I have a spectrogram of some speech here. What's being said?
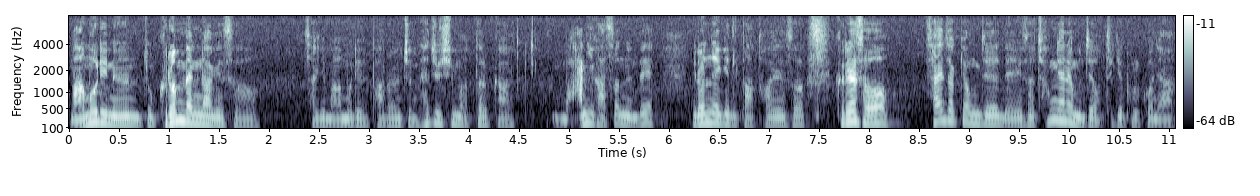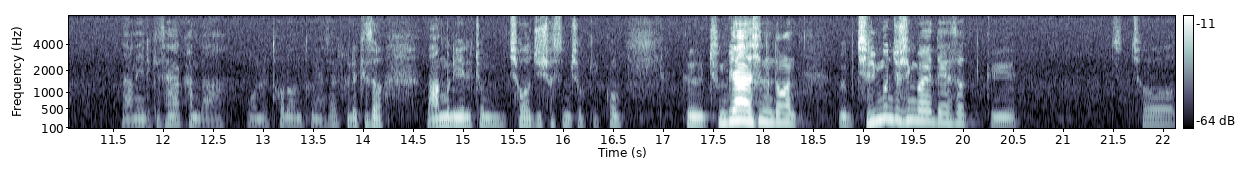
마무리는 좀 그런 맥락에서 자기 마무리 발언을 좀 해주시면 어떨까. 많이 갔었는데 이런 얘기를 다 더해서 그래서 사회적 경제 내에서 청년의 문제 어떻게 볼 거냐. 나는 이렇게 생각한다. 오늘 토론 통해서 그렇게 해서 마무리를 좀 지어 주셨으면 좋겠고 그 준비하시는 동안 그 질문 주신 거에 대해서 그 저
